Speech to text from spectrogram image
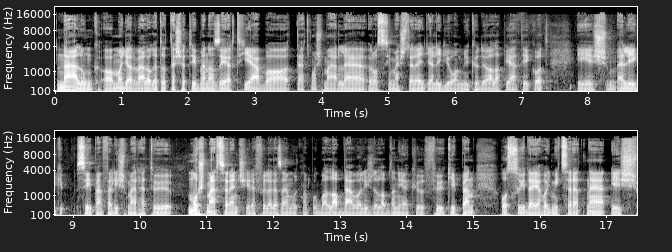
nálunk a magyar válogatott esetében azért hiába tett most már le Rossi Mester egy elég jól működő alapjátékot, és elég szépen felismerhető, most már szerencsére, főleg az elmúlt napokban labdával is, de labda nélkül főképpen hosszú ideje, hogy mit szeretne, és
